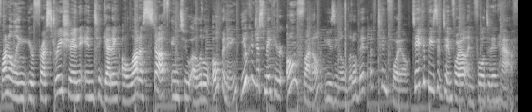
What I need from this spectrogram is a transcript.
funneling your frustration into getting a lot of stuff into a little opening, you can just make your own funnel using a little bit of tinfoil. Take a piece of tinfoil and fold it in half.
